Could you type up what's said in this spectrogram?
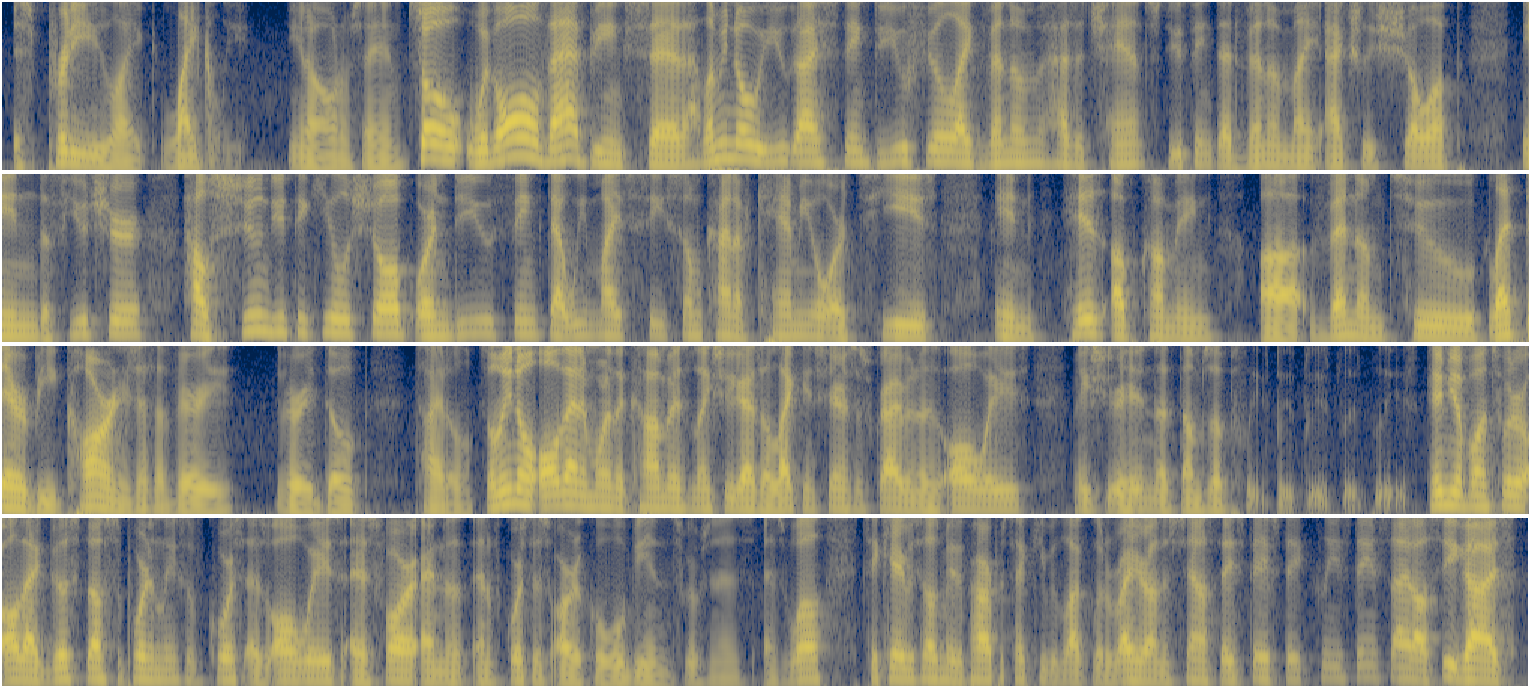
is pretty like likely you know what I'm saying? So, with all that being said, let me know what you guys think. Do you feel like Venom has a chance? Do you think that Venom might actually show up in the future? How soon do you think he'll show up? Or do you think that we might see some kind of cameo or tease in his upcoming uh, Venom 2 Let There Be Carnage? That's a very, very dope title. So let me know all that and more in the comments. Make sure you guys are liking, sharing, subscribing. As always, make sure you're hitting that thumbs up. Please, please, please, please, please. Hit me up on Twitter, all that good stuff. Supporting links, of course, as always. As far and and of course, this article will be in the description as, as well. Take care of yourselves. May the power protect. Keep it locked, loaded right here on the channel. Stay safe, stay clean, stay inside. I'll see you guys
